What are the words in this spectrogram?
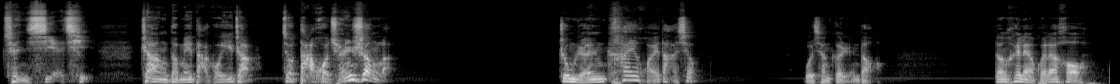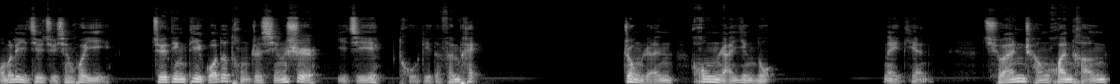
真泄气，仗都没打过一仗，就大获全胜了。”众人开怀大笑。我向个人道：“等黑脸回来后，我们立即举行会议。”决定帝国的统治形式以及土地的分配。众人轰然应诺。那天，全城欢腾，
